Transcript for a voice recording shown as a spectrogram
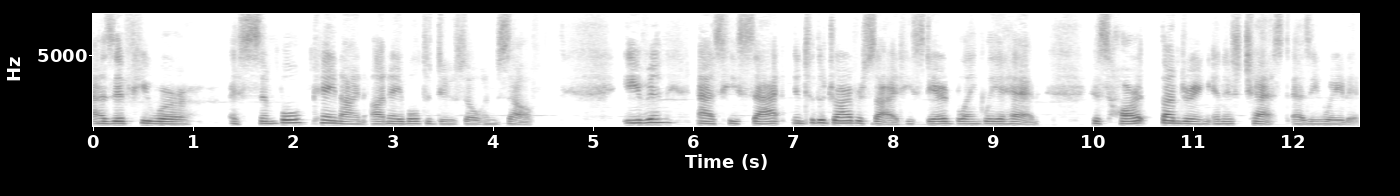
as if he were a simple canine unable to do so himself. Even as he sat into the driver's side, he stared blankly ahead, his heart thundering in his chest as he waited.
